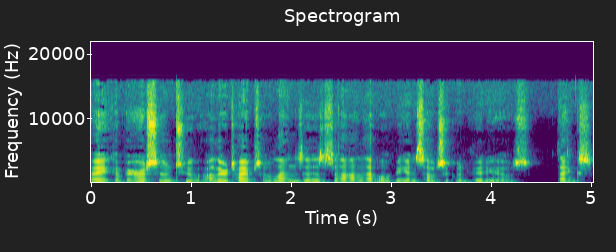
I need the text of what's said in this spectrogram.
a comparison to other types of lenses, uh, that will be in subsequent videos. Thanks.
